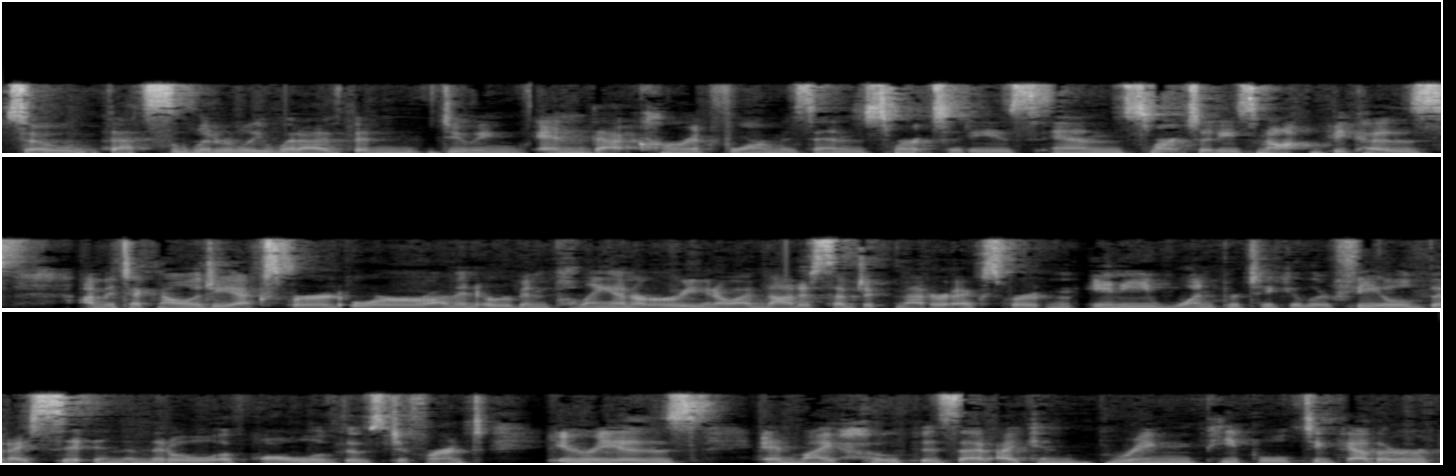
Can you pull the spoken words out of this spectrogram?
So that's literally what I've been doing and that current form is in smart cities and smart cities not because I'm a technology expert or I'm an urban planner. You know, I'm not a subject matter expert in any one particular field, but I sit in the middle of all of those different areas and my hope is that I can bring people together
